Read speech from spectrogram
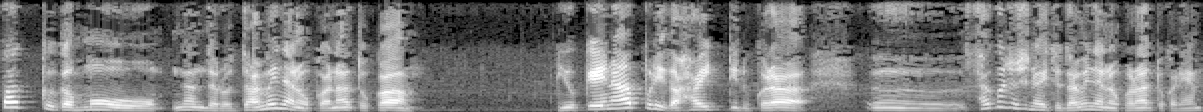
パックがもう、なんだろう、ダメなのかなとか、余計なアプリが入ってるから、うん、削除しないとダメなのかなとかね、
